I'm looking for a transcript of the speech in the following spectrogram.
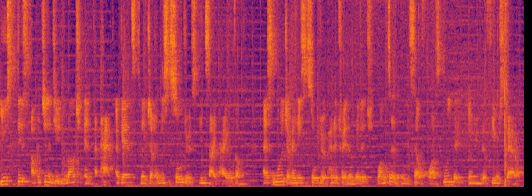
used this opportunity to launch an attack against the Japanese soldiers inside Taiyuazhuang. As more Japanese soldiers penetrated the village, Wang Zhen himself was wounded during the fierce battle.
